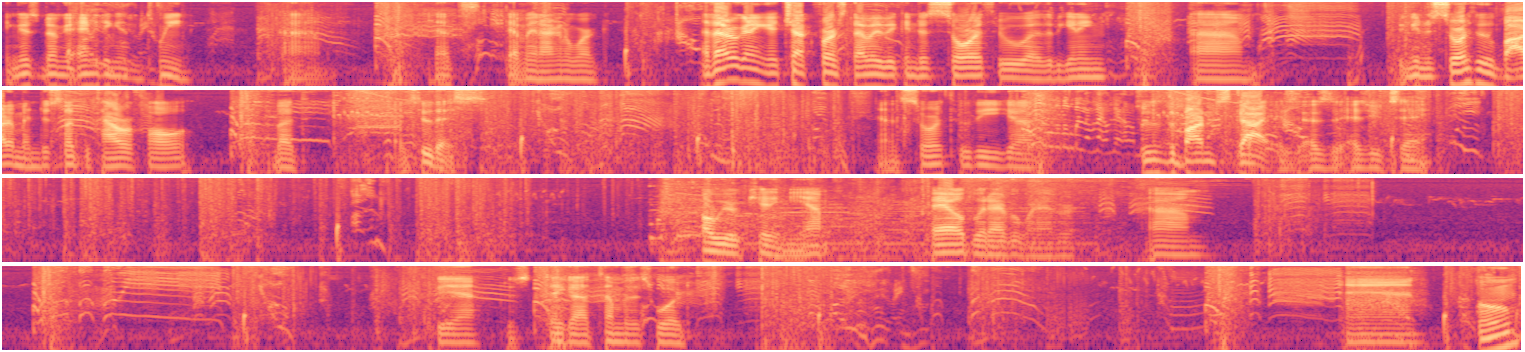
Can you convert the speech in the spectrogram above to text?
Fingers don't get anything in between. Definitely not gonna work. I thought we were gonna get Chuck first, that way we can just soar through uh, the beginning. Um, we can just soar through the bottom and just let the tower fall. But, let's do this. And soar through the, uh, through the bottom sky, as, as, as you'd say. Oh, you're kidding me, yeah. Failed, whatever, whatever. Um... yeah, just take out some of this wood. And boom.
